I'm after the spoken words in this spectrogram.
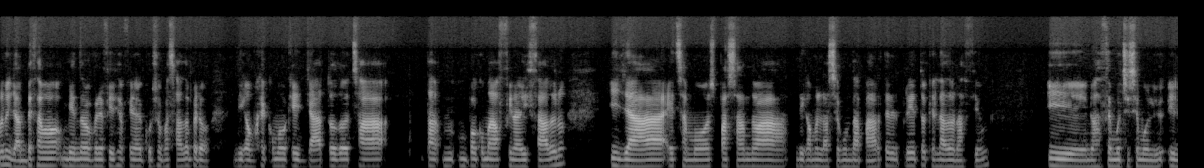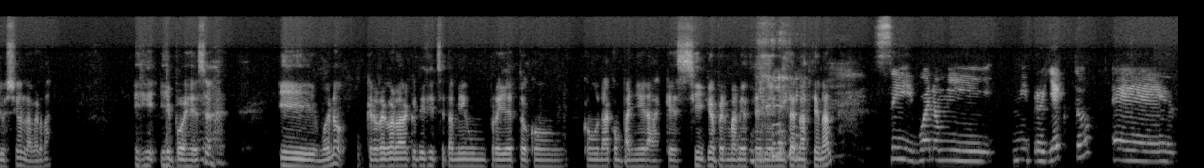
bueno, ya empezamos viendo los beneficios al final del curso pasado, pero digamos que como que ya todo está, un poco más finalizado, ¿no? Y ya estamos pasando a, digamos, la segunda parte del proyecto, que es la donación, y nos hace muchísima ilu- ilusión, la verdad. Y, y pues eso. Y bueno, creo recordar que tú hiciste también un proyecto con, con una compañera que sí que permanece en el internacional. Sí, bueno, mi, mi proyecto, eh,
